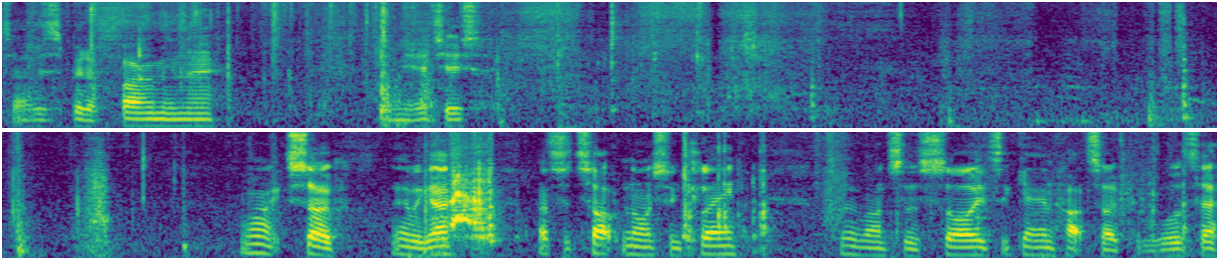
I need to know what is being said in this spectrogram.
So there's a bit of foam in there on the edges. Right, so there we go. That's the top nice and clean. Let's move on to the sides again, hot soap and water.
